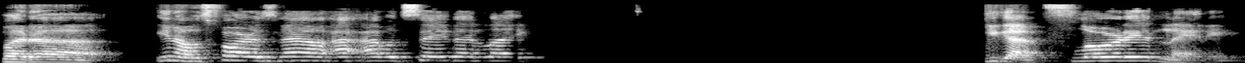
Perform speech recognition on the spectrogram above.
But uh, you know, as far as now, I, I would say that like you got Florida Atlantic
